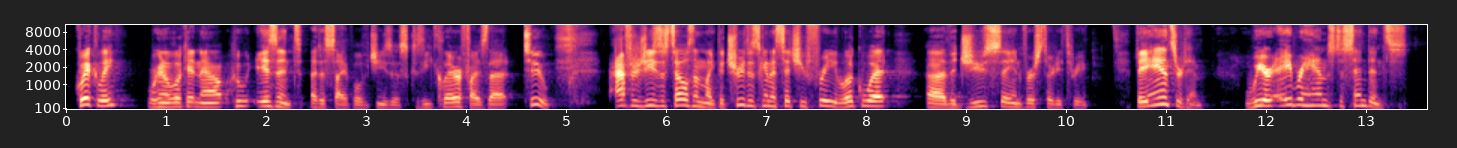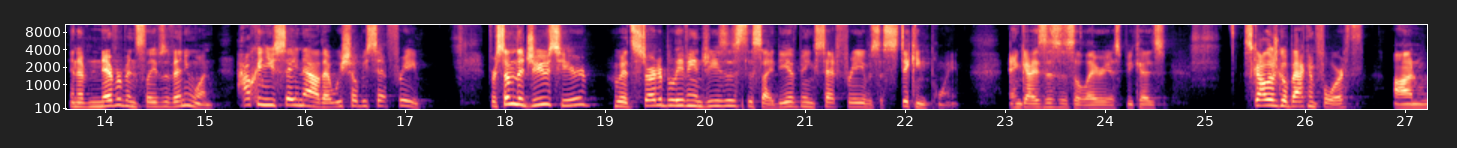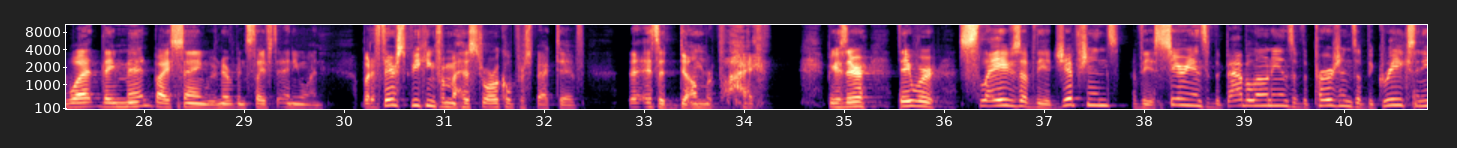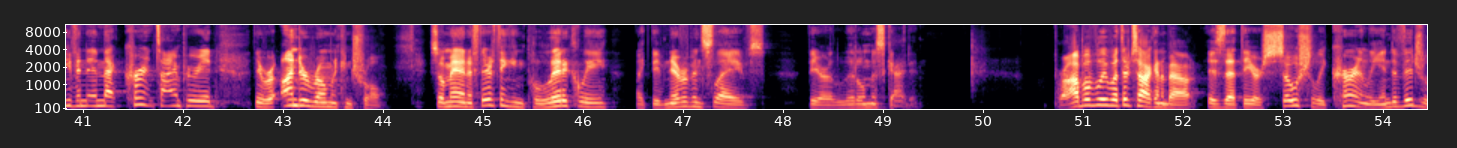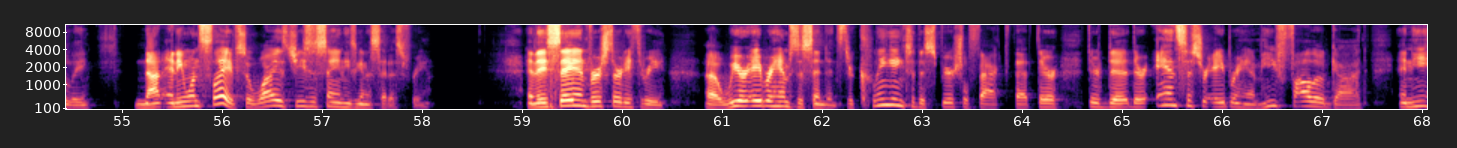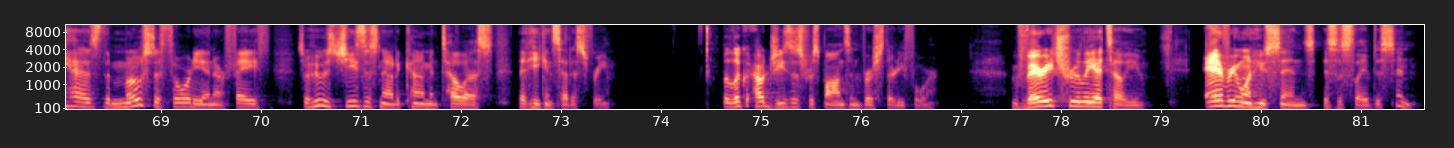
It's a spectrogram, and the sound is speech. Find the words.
Quickly, we're going to look at now who isn't a disciple of Jesus because he clarifies that too after Jesus tells them, like, the truth is going to set you free, look what uh, the Jews say in verse 33. They answered him, We are Abraham's descendants and have never been slaves of anyone. How can you say now that we shall be set free? For some of the Jews here who had started believing in Jesus, this idea of being set free was a sticking point. And guys, this is hilarious because scholars go back and forth on what they meant by saying we've never been slaves to anyone. But if they're speaking from a historical perspective, it's a dumb reply because they were slaves of the Egyptians, of the Assyrians, of the Babylonians, of the Persians, of the Greeks, and even in that current time period, they were under Roman control. So, man, if they're thinking politically like they've never been slaves, they are a little misguided. Probably what they're talking about is that they are socially, currently, individually, not anyone's slave. So, why is Jesus saying he's going to set us free? And they say in verse 33 uh, we are Abraham's descendants. They're clinging to the spiritual fact that their, their, their ancestor Abraham, he followed God and he has the most authority in our faith. So, who is Jesus now to come and tell us that he can set us free? But look how Jesus responds in verse 34 Very truly, I tell you, everyone who sins is a slave to sin.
